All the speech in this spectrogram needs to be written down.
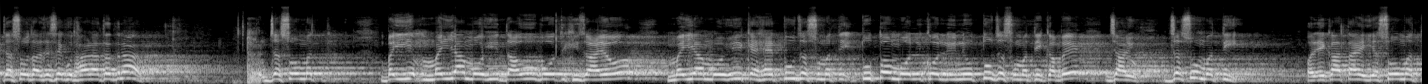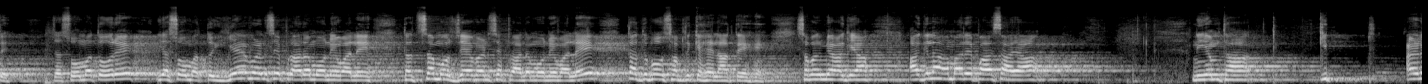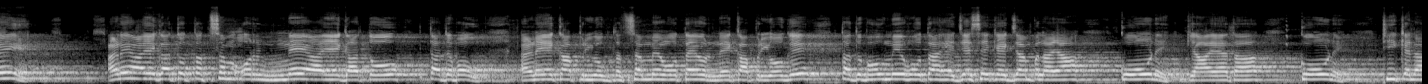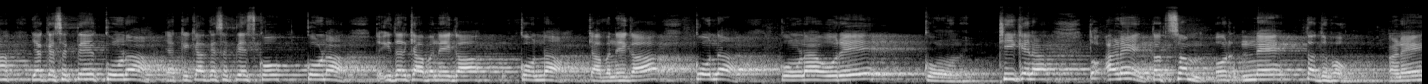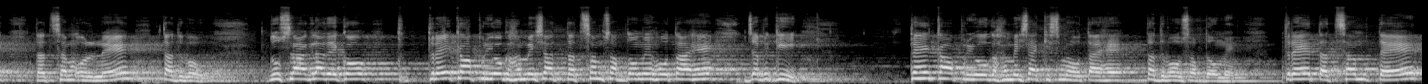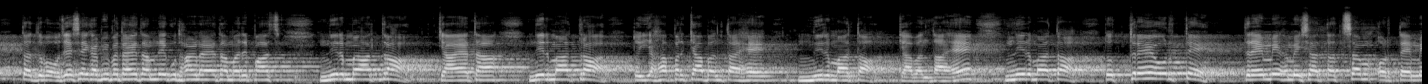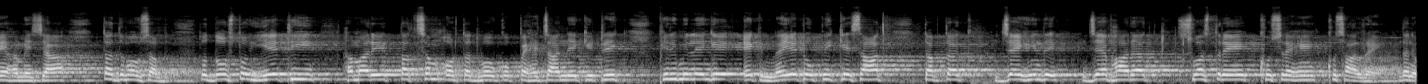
जसोदा। जैसे उदाहरण आता था ना जसोमत मैया मोही दाऊ बोध खिजायो, मैया मोही कहे, तू जसुमती, तू तो मोल को लीनू, तू जसुमती कबे जायो? जसुमती। और एक आता है, यशोमत। जसोमत और यशोमत। तो यह वर्ण से प्रारंभ होने वाले, तत्सम और जय वर्ण से प्रारंभ होने वाले तद्भव शब्द कहलाते हैं। समझ में आ गया? अगला हमारे पास आया नियम था कि अणे अणे आएगा तो तत्सम और ने आएगा तो तद्भव। अणे का प्रयोग तत्सम में होता है और ने का प्रयोग तद्भव में होता है। जैसे कि एग्ज़ाम्पल आया, कोण, क्या आया था? कोण, ठीक है ना? या कह सकते हैं कोणा, या क्या कह सकते हैं इसको? कोणा। तो इधर क्या बनेगा? कोना क्या बनेगा? कोना कोणा और कोण। ठीक है ना? तो अणे तत्सम और ने तद्भव। अणे तत्सम और ने तद्भव। दूसरा अगला देखो त्रय का प्रयोग हमेशा तत्सम शब्दों में होता है, जबकि तय का प्रयोग हमेशा किसमें होता है? तद्भव शब्दों में। त्रय तत्सम तय तद्भव जैसे एक अभी बताया था, हमने एक उदाहरण आया था हमारे पास निर्मात्रा क्या आया था? निर्मात्रा तो यहाँ पर क्या बनता है? निर्माता। क्या बनता है? निर्माता। तो त्रय और तय त्रय में हमेशा तत्सम और तय में हमेशा तद्भव शब्द। तो दोस्तों, ये थी हमारे तत्सम और तद्भव को पहचानने की ट्रिक। फिर मिलेंगे एक नए टॉपिक के साथ। तब तक जय हिंद, जय भारत। स्वस्थ रहें, खुश रहें, खुशहाल रहें। धन्यवाद।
